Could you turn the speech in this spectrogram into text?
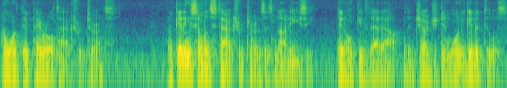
I want their payroll tax returns. Now, getting someone's tax returns is not easy. They don't give that out, and the judge didn't want to give it to us.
